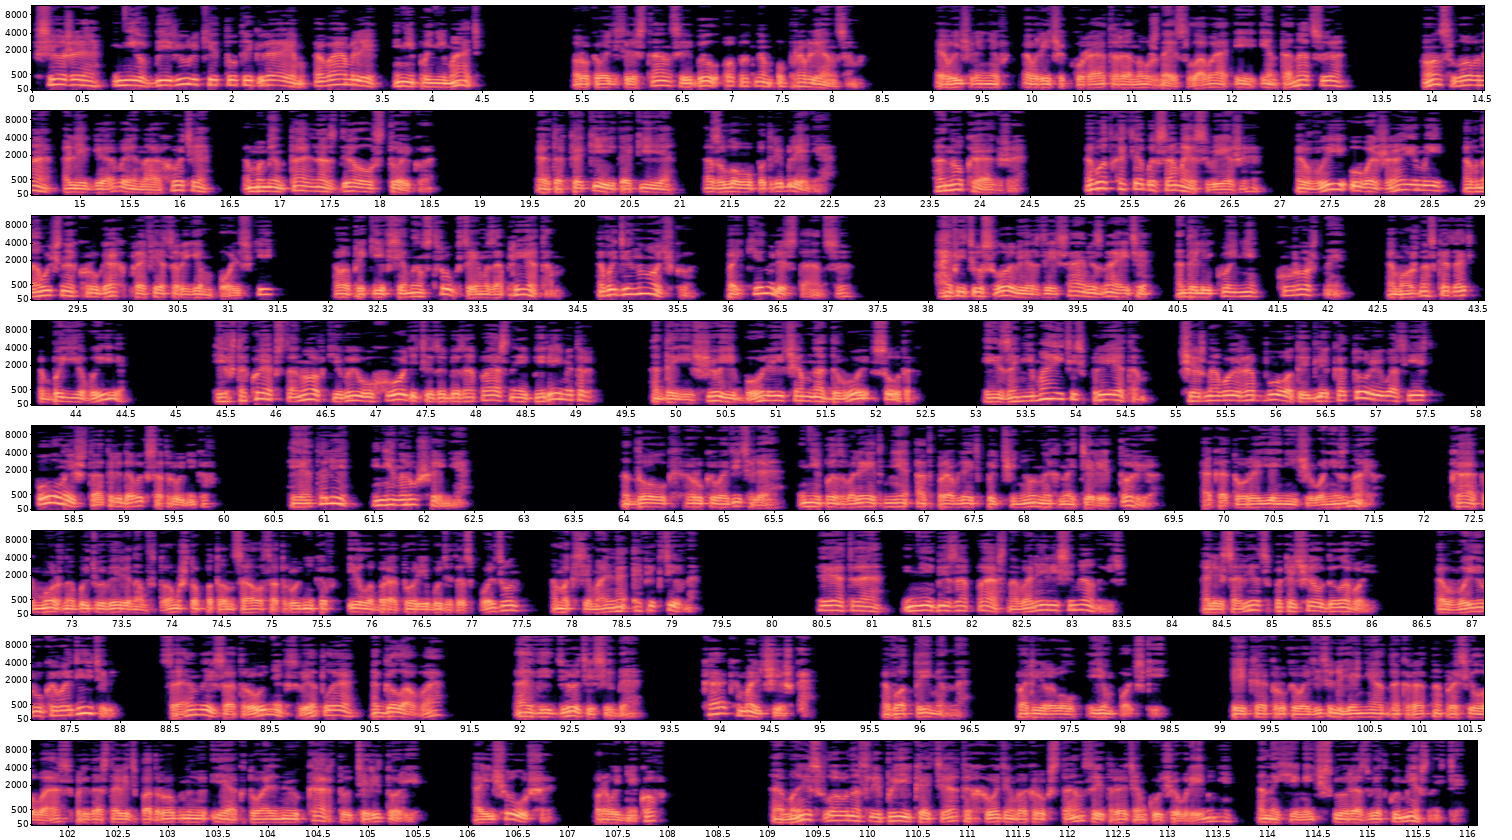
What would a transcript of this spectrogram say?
Все же не в бирюльке тут играем, вам ли не понимать? Руководитель станции был опытным управленцем. Вычленив в речи куратора нужные слова и интонацию, он, словно легавый на охоте, моментально сделал стойку. Это какие такие злоупотребления? Ну как же. Вот хотя бы самое свежее. Вы, уважаемый в научных кругах профессор Емпольский, вопреки всем инструкциям и запретам, в одиночку покинули станцию. А ведь условия здесь, сами знаете, далеко не курортные, а можно сказать, боевые. И в такой обстановке вы уходите за безопасный периметр да еще и более чем на двое суток, и занимаетесь при этом черновой работой, для которой у вас есть полный штат рядовых сотрудников. Это ли не нарушение? Долг руководителя не позволяет мне отправлять подчиненных на территорию, о которой я ничего не знаю. Как можно быть уверенным в том, что потенциал сотрудников и лаборатории будет использован максимально эффективно? «Это небезопасно, Валерий Семенович». Лисовец покачал головой. «Вы руководитель, ценный сотрудник, светлая голова, а ведете себя как мальчишка». «Вот именно», – парировал Емпольский. «И как руководитель я неоднократно просил вас предоставить подробную и актуальную карту территории, а еще лучше – проводников, мы, словно слепые котята, ходим вокруг станции и тратим кучу времени на химическую разведку местности.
